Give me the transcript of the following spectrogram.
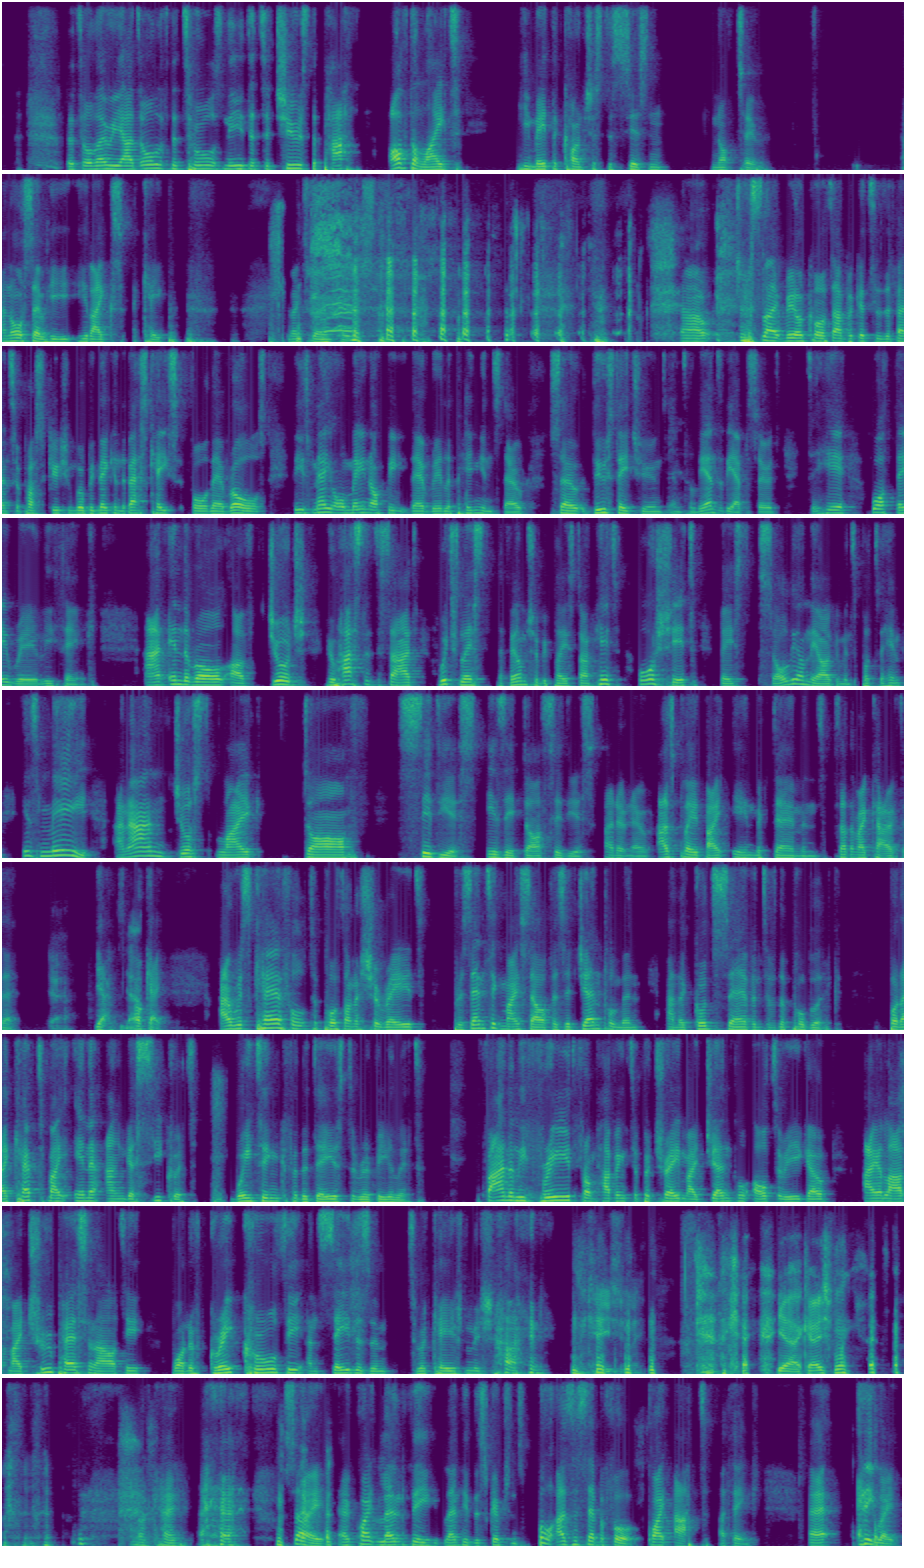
that although he had all of the tools needed to choose the path of the light, he made the conscious decision not to. And also, he he likes a cape. likes wearing capes. Now, just like real court advocates, the defense and prosecution will be making the best case for their roles. These may or may not be their real opinions, though. So do stay tuned until the end of the episode to hear what they really think. And in the role of judge who has to decide which list the film should be placed on, hit or shit, based solely on the arguments put to him, is me. And I'm just like Darth Sidious. Is it Darth Sidious? I don't know. As played by Ian McDiarmid. Is that the right character? yeah. Yeah. Yeah. Okay. I was careful to put on a charade, presenting myself as a gentleman and a good servant of the public. But I kept my inner anger secret, waiting for the days to reveal it. Finally, freed from having to portray my gentle alter ego, I allowed my true personality, one of great cruelty and sadism, to occasionally shine. Occasionally. okay. Yeah, occasionally. Okay. Sorry, uh, quite lengthy, lengthy descriptions. But as I said before, quite apt, I think. Uh, anyway,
